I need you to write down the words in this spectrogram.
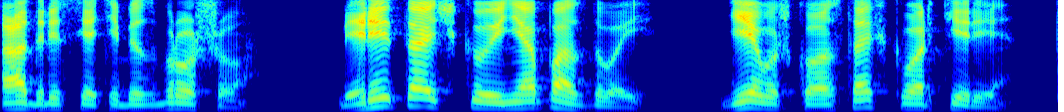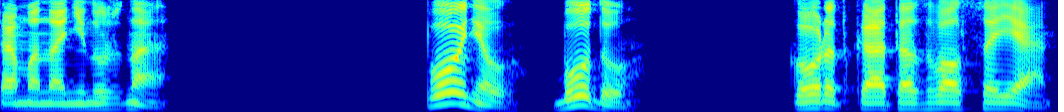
Адрес я тебе сброшу. Бери тачку и не опаздывай. Девушку оставь в квартире, там она не нужна. Понял, буду, Коротко отозвался я,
